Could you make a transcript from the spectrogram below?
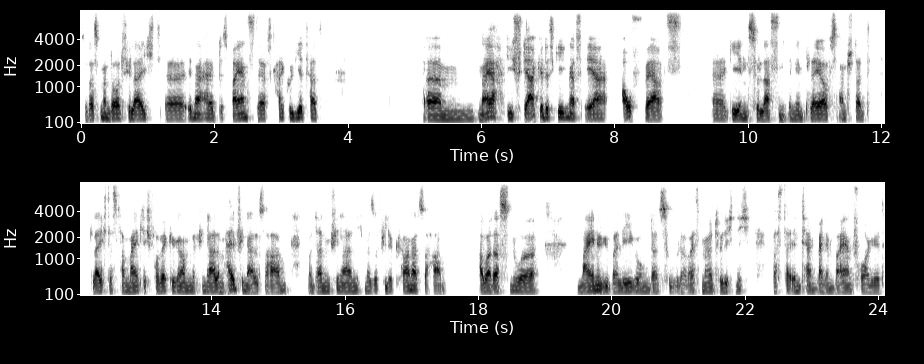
sodass man dort vielleicht äh, innerhalb des Bayern-Staffs kalkuliert hat, ähm, naja, die Stärke des Gegners eher aufwärts äh, gehen zu lassen in den Playoffs, anstatt gleich das vermeintlich vorweggenommene Finale im Halbfinale zu haben und dann im Finale nicht mehr so viele Körner zu haben. Aber das nur meine Überlegungen dazu. Da weiß man natürlich nicht, was da intern bei den Bayern vorgeht.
